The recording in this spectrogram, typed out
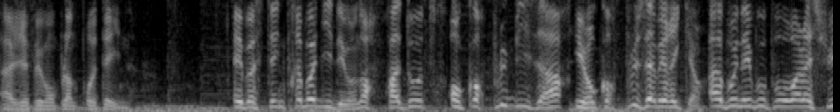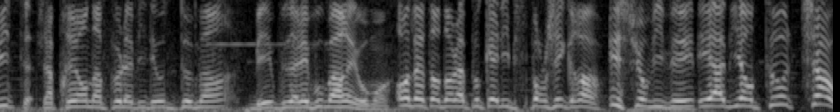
Ah, j'ai fait mon plein de protéines. Et eh bah c'était une très bonne idée, on en refera d'autres encore plus bizarres et encore plus américains. Abonnez-vous pour voir la suite, j'appréhende un peu la vidéo de demain, mais vous allez vous marrer au moins. En attendant l'apocalypse, mangez gras et survivez, et à bientôt, ciao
